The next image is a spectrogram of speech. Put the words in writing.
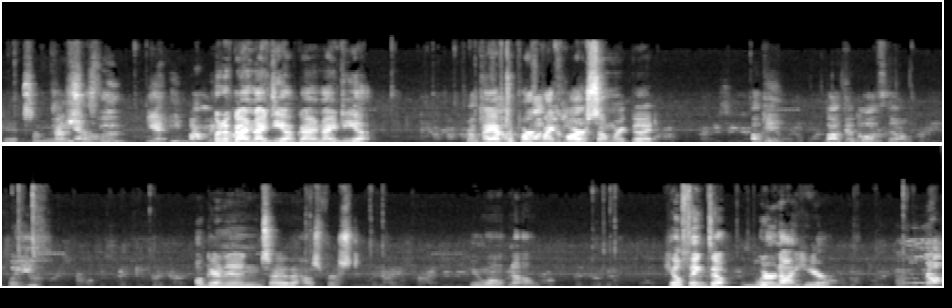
Get some Tyler, he food. Yeah, he bought me. But I've got an idea. I've got an idea. Okay, I have to park my car door. somewhere good. Okay, lock the doors though, please. I'll get inside of the house first. He won't know. He'll think that we're not here. No,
